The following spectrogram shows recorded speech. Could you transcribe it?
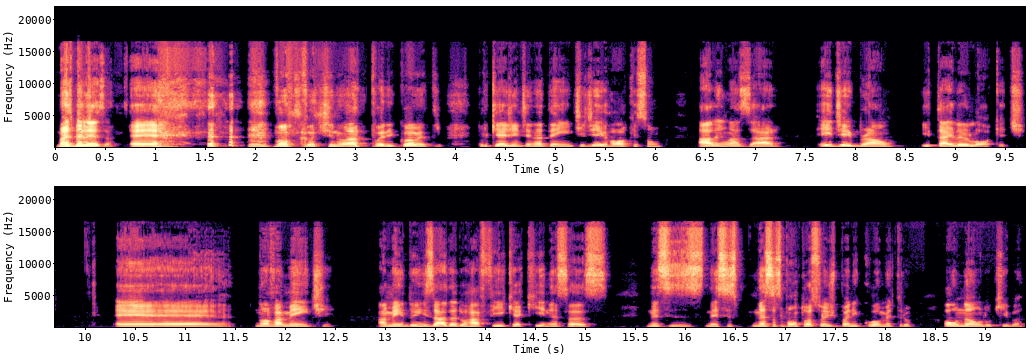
Mas beleza, é... vamos continuar no panicômetro, porque a gente ainda tem TJ Hawkinson, Allen Lazar, AJ Brown e Tyler Lockett. É... Novamente, amendoinzada do Rafik aqui nessas, nesses, nesses, nessas pontuações de panicômetro ou não, Luquiba?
